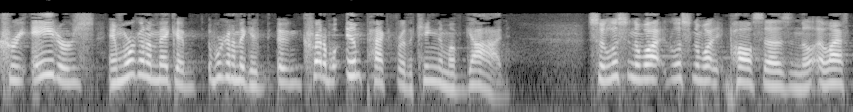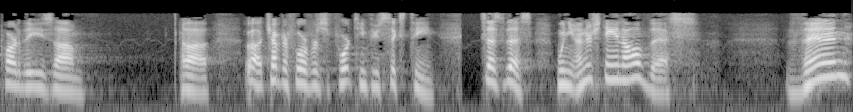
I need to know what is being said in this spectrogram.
creators, and we're going to make a, we're going to make an incredible impact for the kingdom of God. So listen to what, listen to what Paul says in the last part of these, um, uh, uh, chapter 4, verses 14 through 16. It says this When you understand all this, then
